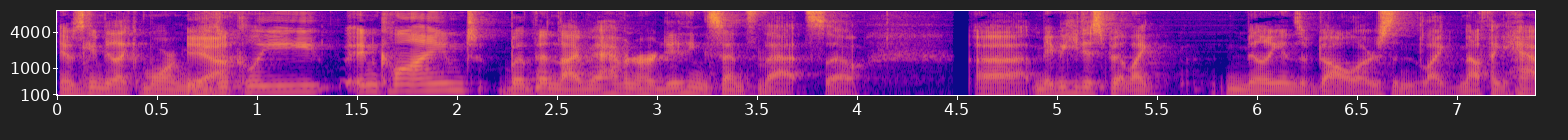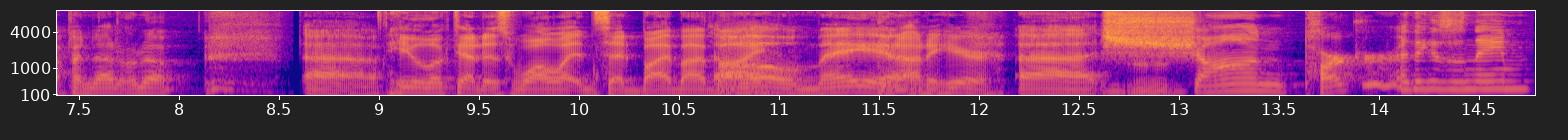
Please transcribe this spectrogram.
It was going to be like more Yeah. musically inclined. But then I haven't heard anything since that. So uh, maybe he just spent like millions of dollars and like nothing happened. I don't know. Uh, He looked at his wallet and said, "Bye, bye, bye." oh man, Get out of here. Uh, Sean Parker, I think is his name.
